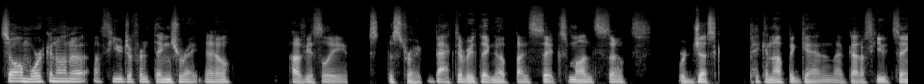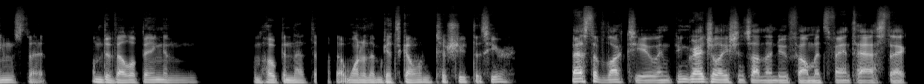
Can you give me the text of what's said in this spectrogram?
So I'm working on a, a few different things right now. Obviously, the strike backed everything up by six months. So we're just picking up again. I've got a few things that I'm developing and I'm hoping that, that one of them gets going to shoot this year. Best of luck to you and congratulations on the new film. It's fantastic.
